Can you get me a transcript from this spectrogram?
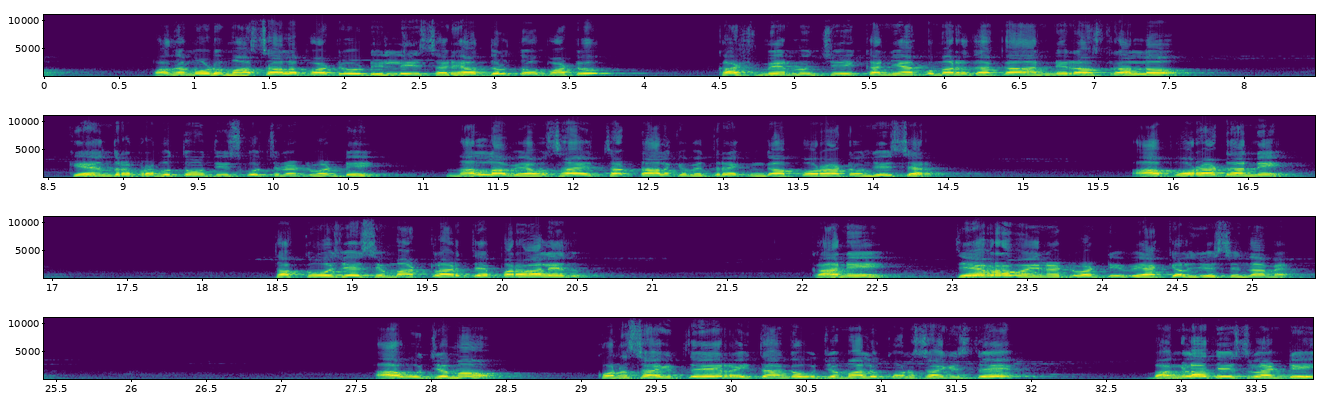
పదమూడు మాసాల పాటు ఢిల్లీ సరిహద్దులతో పాటు కాశ్మీర్ నుంచి కన్యాకుమారి దాకా అన్ని రాష్ట్రాల్లో కేంద్ర ప్రభుత్వం తీసుకొచ్చినటువంటి నల్ల వ్యవసాయ చట్టాలకు వ్యతిరేకంగా పోరాటం చేశారు. ఆ పోరాటాన్ని తక్కువ చేసి మాట్లాడితే పర్వాలేదు. కానీ తీవ్రమైనటువంటి వ్యాఖ్యలు చేసింది ఆమె. ఆ ఉద్యమం కొనసాగితే రైతాంగ ఉద్యమాలు కొనసాగిస్తే బంగ్లాదేశ్ లాంటి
